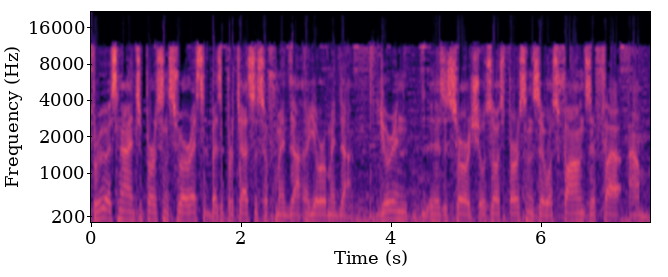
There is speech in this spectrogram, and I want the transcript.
Previous 90 persons were arrested by the protesters of Maidan, uh, Euromaidan. During uh, the search of those persons, there was found the firearm.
